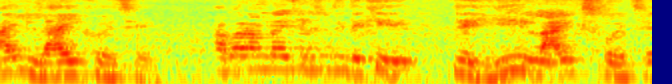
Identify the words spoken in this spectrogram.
আই লাইক হয়েছে। আবার আমরা এখানে যদি দেখি যে হি লাইকস হয়েছে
